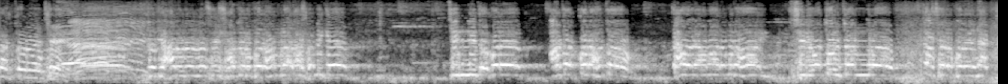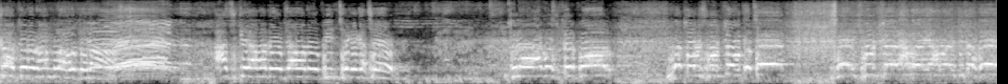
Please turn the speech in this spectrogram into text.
ব্যস্ত রয়েছে। যদি হারুনুর রশিদ সদর উপর হামলার আসামিকে চিহ্নিত করে আটক করা হতো, তাহলে আমার মনে হয় শ্রী অতুল চন্দ্র দাসের উপরে ন্যাক্কাচরণ হামলা হতো না। আজকে আমাদের দেওয়ালে বীজ থেকে গেছে। জুলাই আগস্টের পর নতুন সূর্য উঠেছে। সেই সূর্যের আলোয় আলোকিত হয়ে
